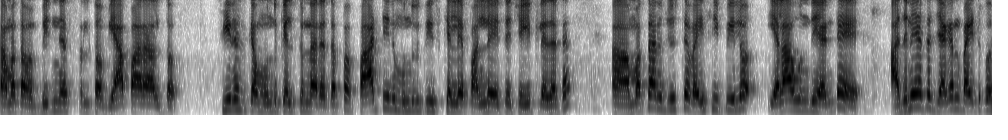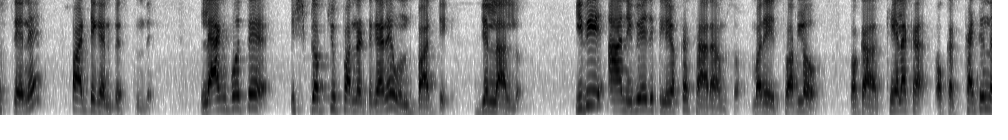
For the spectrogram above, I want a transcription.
తమ తమ బిజినెస్లతో వ్యాపారాలతో సీరియస్గా ముందుకెళ్తున్నారే తప్ప పార్టీని ముందుకు తీసుకెళ్ళే పనులు అయితే చేయట్లేదట. మొత్తాన్ని చూస్తే వైసీపీలో ఎలా ఉంది అంటే అధినేత జగన్ బయటకు వస్తేనే పార్టీ కనిపిస్తుంది. లేకపోతే ఇష్ గప్చుప్ అన్నట్టుగానే ఉంది పార్టీ జిల్లాల్లో. ఇది ఆ నివేదికల యొక్క సారాంశం. మరి త్వరలో ఒక కీలక ఒక కఠిన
